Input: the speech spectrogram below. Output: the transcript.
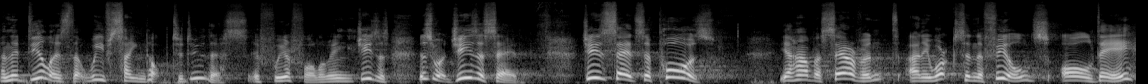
And the deal is that we've signed up to do this if we are following Jesus. This is what Jesus said. Jesus said, Suppose you have a servant and he works in the fields all day,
